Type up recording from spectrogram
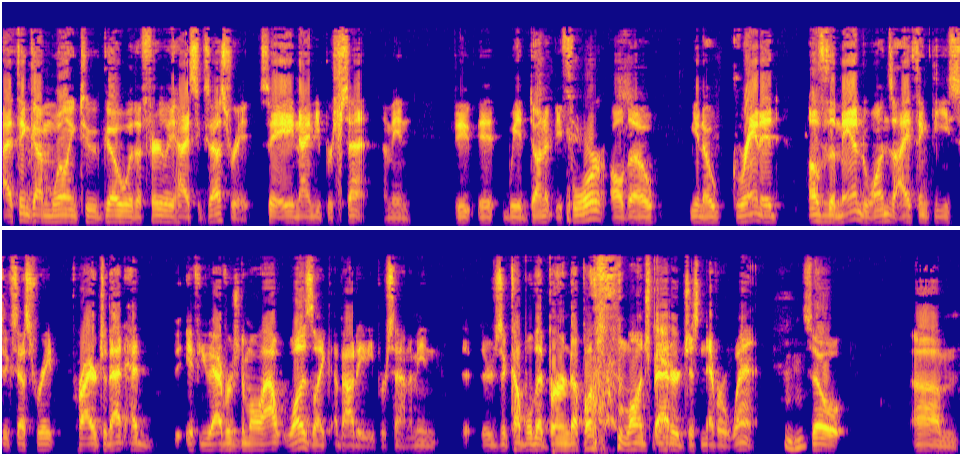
I think I'm willing to go with a fairly high success rate, say 80, 90%. I mean, it, it, we had done it before, although, you know, granted, of the manned ones, I think the success rate prior to that had, if you averaged them all out, was like about 80%. I mean, th- there's a couple that burned up on launch pad or just never went. Mhm. So, um,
